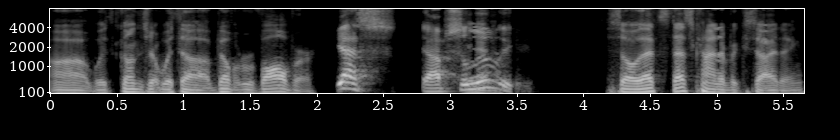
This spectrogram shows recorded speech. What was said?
uh, with Guns with uh, Velvet Revolver. Yes, absolutely. So that's that's kind of exciting.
